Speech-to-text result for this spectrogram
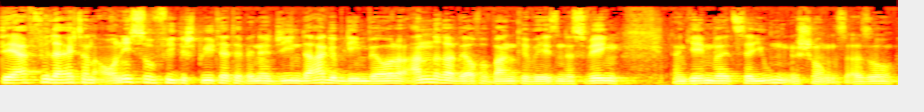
der vielleicht dann auch nicht so viel gespielt hätte, wenn der Jean da geblieben wäre oder ein anderer wäre auf der Bank gewesen. Deswegen, dann geben wir jetzt der Jugend eine Chance. Also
